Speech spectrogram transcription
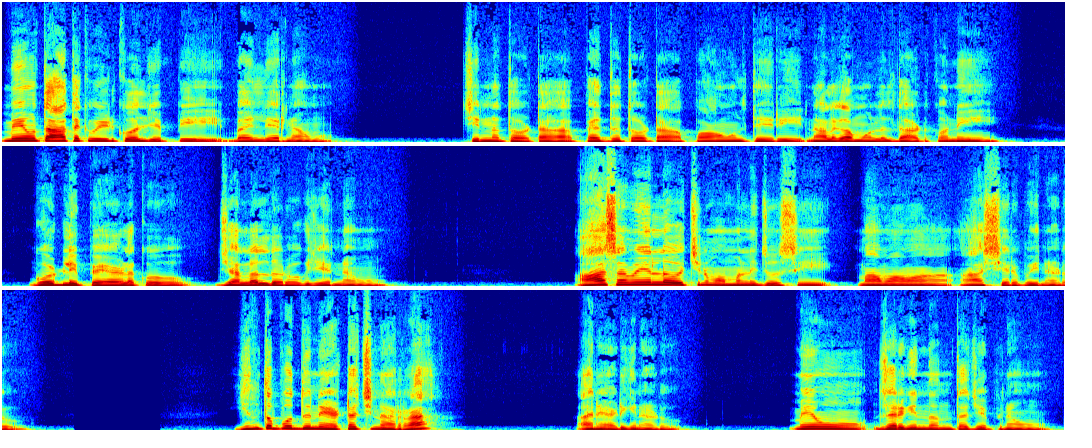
మేము తాతకు వీడుకోలు చెప్పి బయలుదేరినాము. చిన్న తోట పెద్ద తోట పాములు తేరి నలగామూలలు దాటుకొని గొడ్లిప్పే ఏళ్ళకు జల్లల దొరువుకు చేరినాము. ఆ సమయంలో వచ్చిన మమ్మల్ని చూసి మా మామ ఆశ్చర్యపోయినాడు. ఇంత పొద్దున్నే ఎట్టొచ్చినారా అని అడిగినాడు. మేము జరిగిందంతా చెప్పినాము.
